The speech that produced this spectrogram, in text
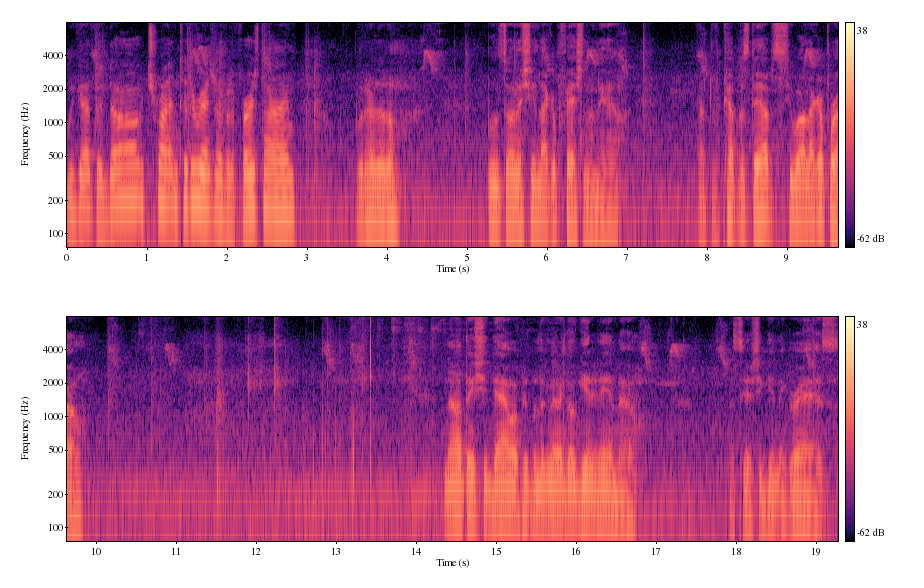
We got the dog trotting to the restroom for the first time with her little boots on and she's like a professional now. After a couple of steps, she walked like a pro. No, I don't think she's down where people looking at her go get it in though. Let's see if she getting the grass.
